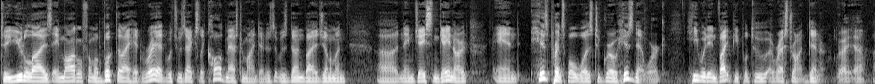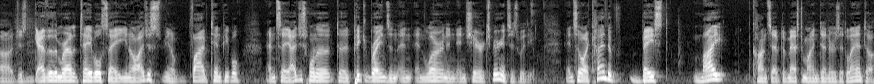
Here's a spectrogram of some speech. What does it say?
to utilize a model from a book that I had read, which was actually called Mastermind Dinners. It was done by a gentleman uh, named Jayson Gaynor, and his principle was to grow his network. He would invite people to a restaurant dinner. Right. Yeah. Uh, just gather them around a table. Say, you know, I just, you know, five, ten people and say, I just want to, pick your brains and, and, and learn and, and share experiences with you. And so I kind of based my concept of Mastermind Dinners Atlanta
